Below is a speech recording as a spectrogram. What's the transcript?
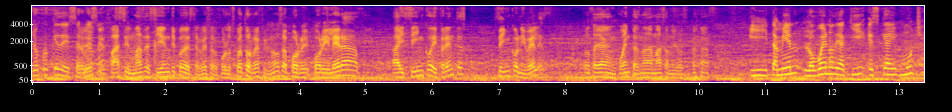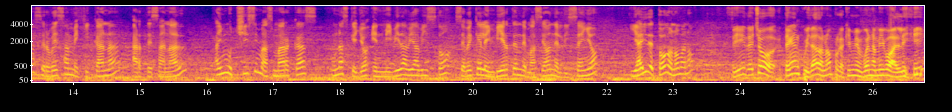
yo creo que de cerveza. Que fácil, más de 100 tipos de cerveza, por los cuatro refres, ¿no? O sea, por, por hilera hay cinco diferentes, cinco niveles. Entonces ahí hagan cuentas nada más, amigos. Y también lo bueno de aquí es que hay mucha cerveza mexicana artesanal. hay muchísimas marcas, unas que yo en mi vida había visto, se ve que le invierten demasiado en el diseño y hay de todo, ¿no, mano? Sí, de hecho, tengan cuidado, ¿no? Porque aquí mi buen amigo Ali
